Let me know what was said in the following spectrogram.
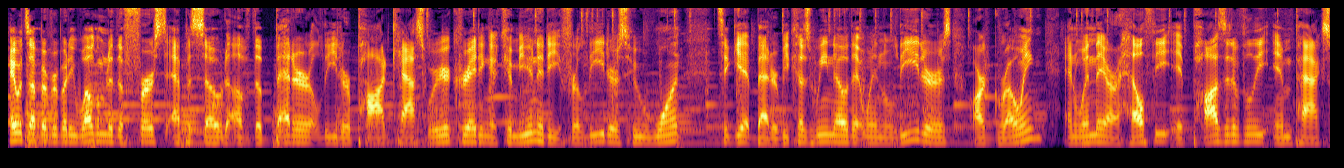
Hey, what's up, everybody? Welcome to the first episode of the Better Leader podcast, where you're creating a community for leaders who want to get better because we know that when leaders are growing and when they are healthy, it positively impacts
